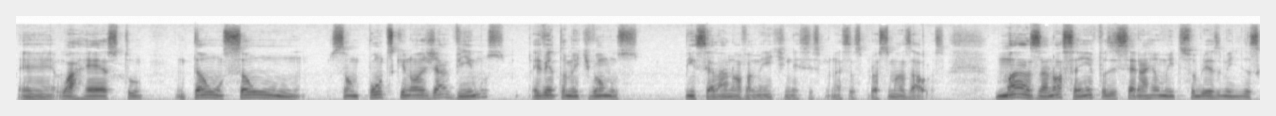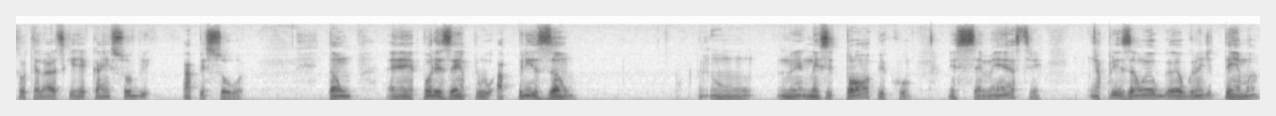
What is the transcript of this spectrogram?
é, o arresto. Então, são são pontos que nós já vimos, eventualmente vamos pincelar novamente nesses, nessas próximas aulas. Mas a nossa ênfase será realmente sobre as medidas cautelares que recaem sobre a pessoa. Então, é, por exemplo, a prisão. Um, nesse tópico, nesse semestre, a prisão é o, é o grande tema,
